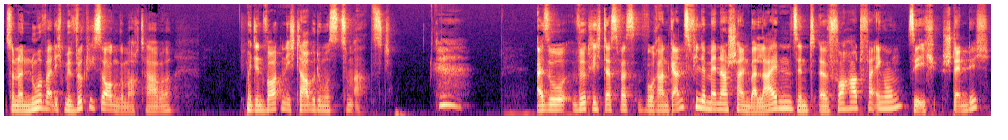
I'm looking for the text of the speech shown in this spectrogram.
sondern nur, weil ich mir wirklich Sorgen gemacht habe, mit den Worten, ich glaube, du musst zum Arzt. Also wirklich das, was, woran ganz viele Männer scheinbar leiden, sind äh, Vorhautverengungen, sehe ich ständig.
